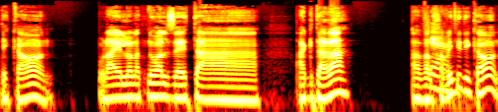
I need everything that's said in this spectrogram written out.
דיכאון. אולי לא נתנו על זה את ההגדרה, אבל כן. חוויתי דיכאון.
